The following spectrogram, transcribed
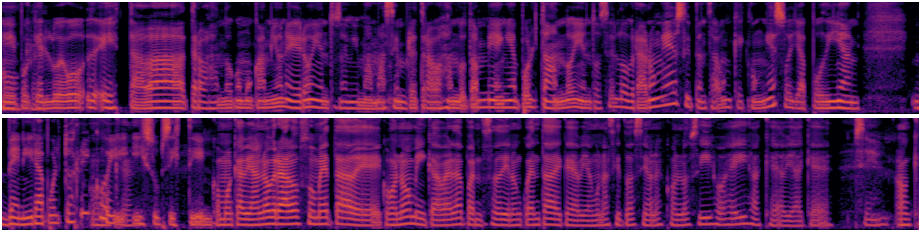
eh, Porque él luego estaba trabajando como camionero y entonces mi mamá siempre trabajando también y aportando y entonces lograron eso y pensaban que con eso ya podían venir a Puerto Rico y, subsistir. Como que habían logrado su meta de económica, ¿verdad? Pues se dieron cuenta de que habían unas situaciones con los hijos e hijas que había que... Sí. Ok,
